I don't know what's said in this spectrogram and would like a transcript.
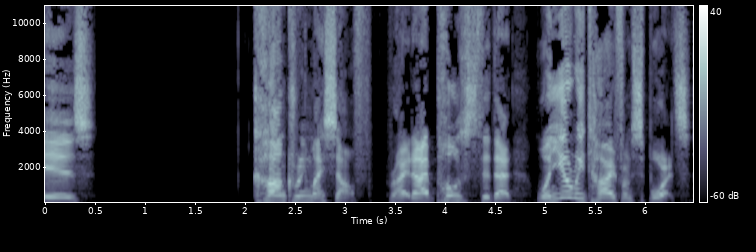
is conquering myself, right? And I posted that when you retired from sports,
